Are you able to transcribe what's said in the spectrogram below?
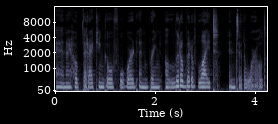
And I hope that I can go forward and bring a little bit of light into the world.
